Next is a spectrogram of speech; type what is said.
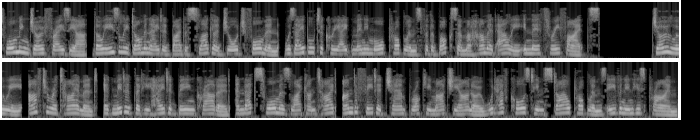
swarming Joe Frazier, though easily dominated by the slugger George Foreman, was able to create many more problems for the boxer Muhammad Ali in their three fights. Joe Louis, after retirement, admitted that he hated being crowded, and that swarmers like untied, undefeated champ Rocky Marciano would have caused him style problems even in his prime.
